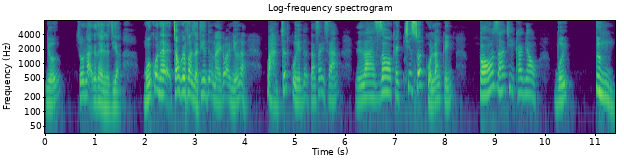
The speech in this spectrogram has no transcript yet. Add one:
Nhớ, chốt lại cho thầy là gì ạ? Mối quan hệ, trong cái phần giải thiên tượng này các bạn nhớ là bản chất của hiện tượng tán sắc ánh sáng là do cái chiết xuất của lăng kính có giá trị khác nhau với từng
